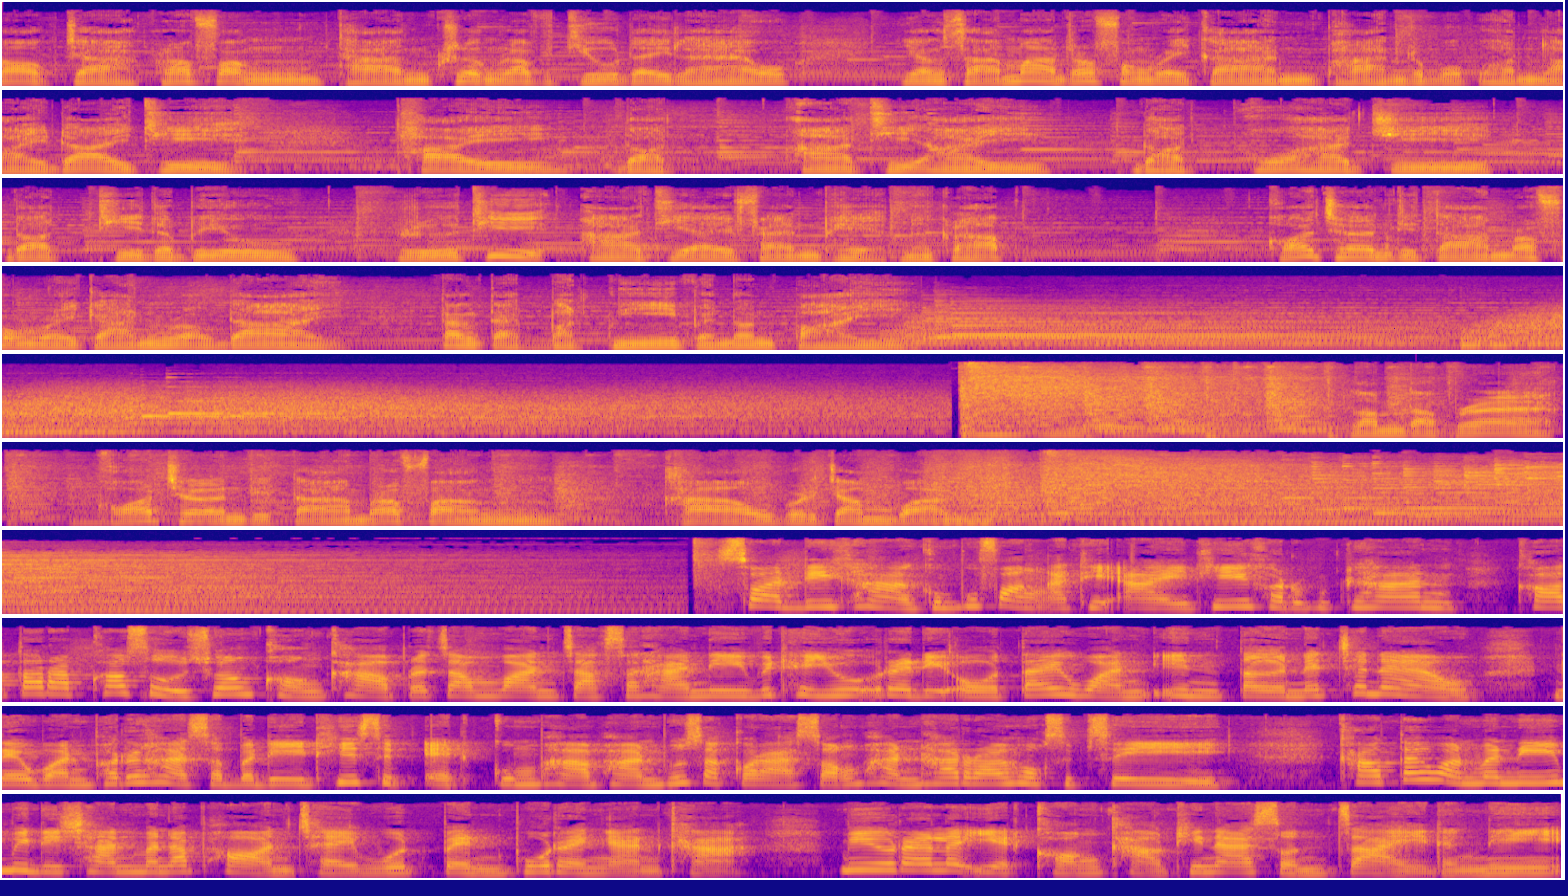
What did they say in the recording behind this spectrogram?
นอกจากรับฟังทางเครื่องรับวิทยุได้แล้ว ยังสามารถรับฟังรายการผ่านระบบออนไลน์ได้ที่ thai.rti.org.tw หรือที่ RTI Fanpage นะครับ ขอเชิญติดตามรับฟังรายการของเราได้ ตั้งแต่บัดนี้เป็นต้นไปลำดับแรก ขอเชิญติดตามรับฟังข่าวประจำวัน สวัสดีค่ะ คุณผู้ฟัง RTI ที่เคารพทุกท่าน ขอต้อนรับเข้าสู่ช่วงของข่าวประจำวันจากสถานีวิทยุเรดิโอไต้หวันอินเตอร์เนชั่นแนล ในวันพฤหัสบดีที่ 11 กุมภาพันธ์พุทธศักราช 2564 ข่าวไต้หวันวันนี้มีดิฉันมณพรชัยวุฒิเป็นผู้รายงานค่ะ มีรายละเอียดของข่าวที่น่าสนใจดังนี้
